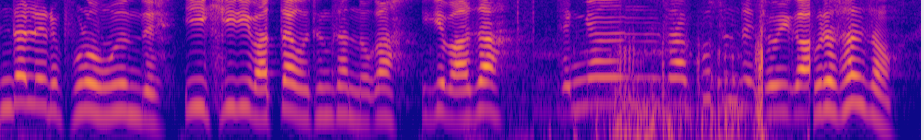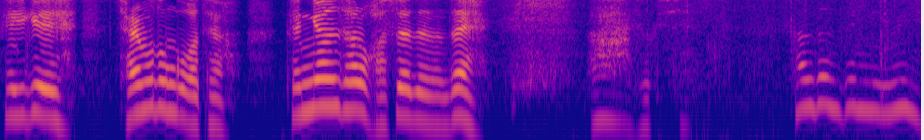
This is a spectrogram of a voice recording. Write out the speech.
진달래를 보러 오는데 이 길이 맞다고 등산로가? 이게 맞아? 백년사 코스인데 저희가 고려산성. 이게 잘못 온 것 같아요. 백년사로 갔어야 되는데. 아 역시 산 선생님이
